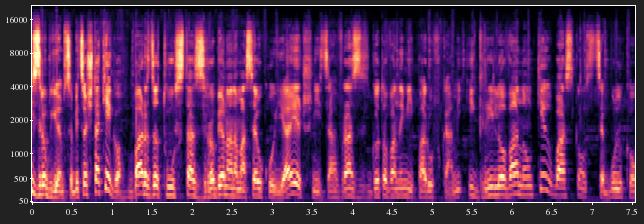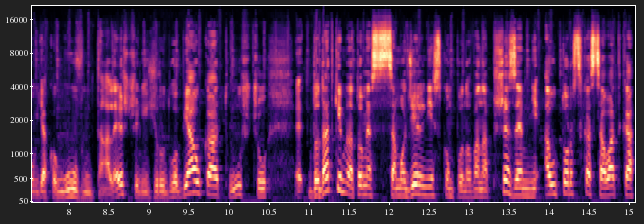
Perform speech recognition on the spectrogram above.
I zrobiłem sobie coś takiego. Bardzo tłusta, zrobiona na masełku jajecznica wraz z gotowanymi parówkami i grillowaną kiełbaską z cebulką jako główny talerz, czyli źródło białka, tłuszczu. E, Dodatkiem natomiast samodzielnie skomponowana przeze mnie autorska sałatka,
